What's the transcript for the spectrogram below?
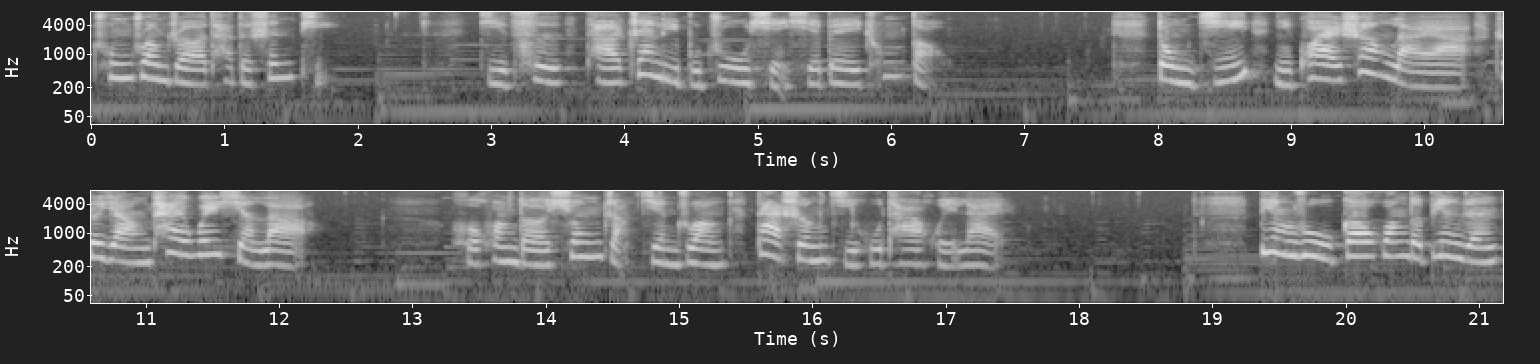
冲撞着他的身体，几次他站立不住，险些被冲倒。董吉，你快上来啊！这样太危险了。何况的兄长见状，大声疾呼他回来。病入膏肓的病人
